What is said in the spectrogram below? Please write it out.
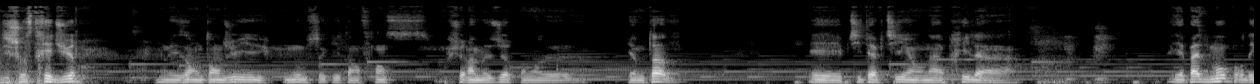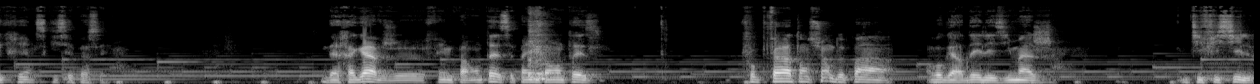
des choses très dures. On les a entendues, nous, ceux qui étaient en France, au fur et à mesure pendant le Yom Tov. Et petit à petit, on a appris la... Il n'y a pas de mots pour décrire ce qui s'est passé. Berhagav, je fais une parenthèse, c'est pas une parenthèse faut faire attention de pas regarder les images difficiles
